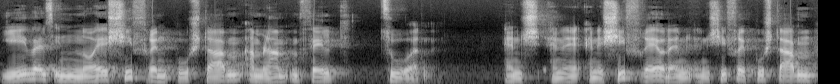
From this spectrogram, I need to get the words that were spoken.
jeweils in neue Chiffrenbuchstaben am Lampenfeld zuordnen ein, eine, Chiffre oder ein Chiffre-Buchstaben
